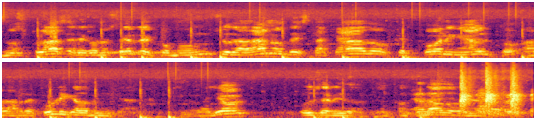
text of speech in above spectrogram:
Nos place reconocerle como un ciudadano destacado que pone en alto a la República Dominicana. En Nueva York, un servidor del consulado de Nueva York.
